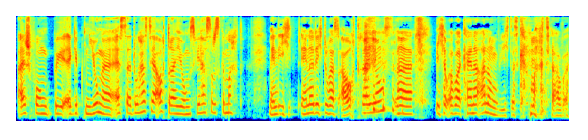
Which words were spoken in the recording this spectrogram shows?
Eisprung ergibt ein Junge. Esther, du hast ja auch drei Jungs. Wie hast du das gemacht? Mandy, ich erinnere dich, du hast auch drei Jungs. Äh, ich habe aber keine Ahnung, wie ich das gemacht habe.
